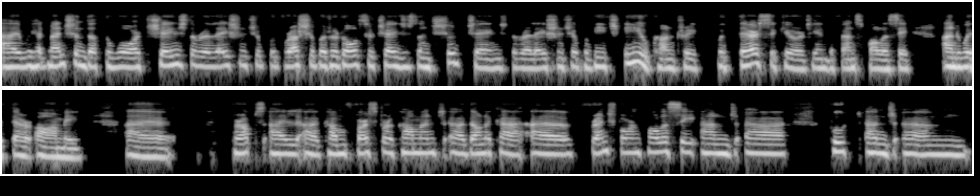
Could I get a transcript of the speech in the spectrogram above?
I, we had mentioned that the war changed the relationship with Russia, but it also changes and should change the relationship of each EU country with their security and defense policy and with their army. Uh, perhaps I'll uh, come first for a comment, uh, Donncha. Uh, French foreign policy and uh, Putin and, um,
